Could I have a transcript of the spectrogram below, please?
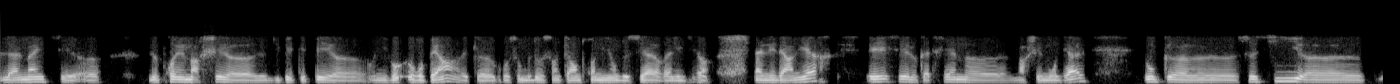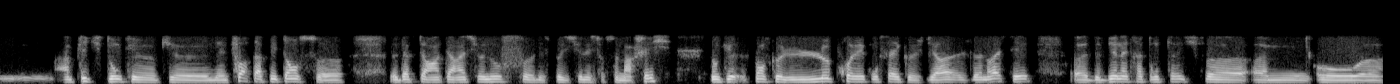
l'Allemagne, c'est le premier marché euh, du BTP euh, au niveau européen, avec euh, grosso modo 143 millions de CA réalisés l'année dernière, et c'est le quatrième marché mondial. Donc ceci implique donc qu'il y a une forte appétence d'acteurs internationaux de se positionner sur ce marché. Donc je pense que le premier conseil que je dirais, je donnerais, c'est de bien être attentif aux euh,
